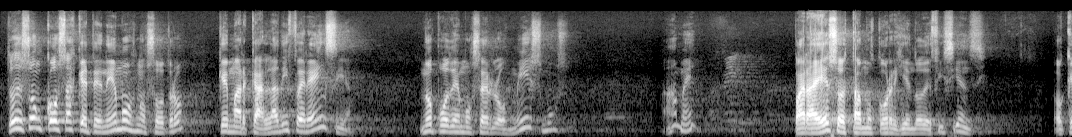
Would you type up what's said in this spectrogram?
Entonces son cosas que tenemos nosotros que marcar la diferencia. No podemos ser los mismos. Amén. Para eso estamos corrigiendo deficiencia. ¿Ok?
